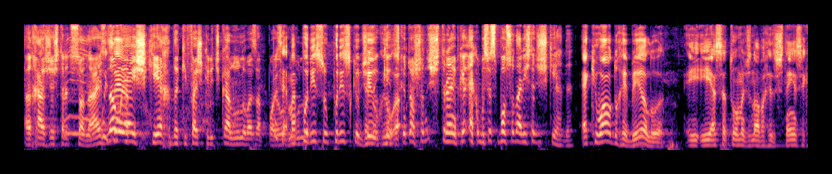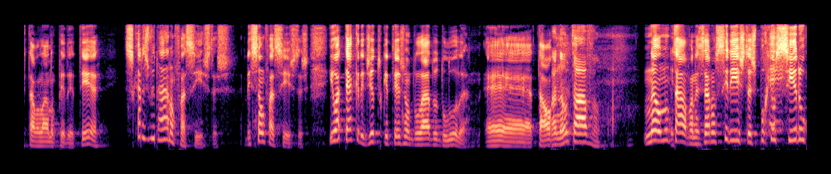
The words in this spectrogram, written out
rajês tradicionais. pois não é. é. a esquerda que faz crítica a Lula, mas apoia Pois o é, Lula. mas por isso, por isso que eu digo. Que, que isso que eu tô achando estranho, porque é como se fosse bolsonarista de esquerda. É que o Aldo Rebelo e, e essa turma de Nova Resistência que estava lá no PDT, esses caras viraram fascistas. Eles são fascistas. E eu até acredito que estejam do lado do Lula. É, tal. Mas não estavam. Não, não estavam, eles eram ciristas, porque o Ciro.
